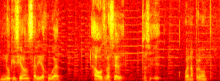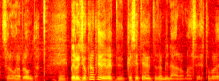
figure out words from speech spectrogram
no quisieron salir a jugar a otra sede? Entonces, eh, Buena pregunta. es una buena pregunta. Pero yo creo que, debe, que se tiene que terminar nomás esto. porque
